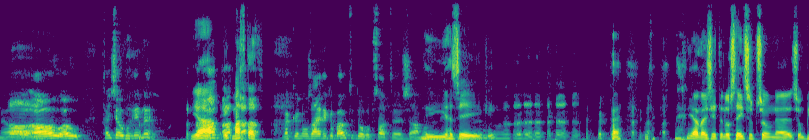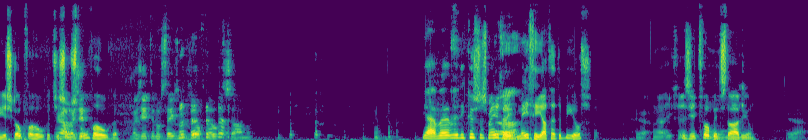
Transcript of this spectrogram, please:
Nou, oh, oh. Ga je zo beginnen? Ja, ik mag dat. Wij kunnen ons eigen kabouterdorp starten samen. Jazeker. Ja, wij zitten nog steeds op zo'n eh, zo'n bioscoopverhogertje, Ja, zo'n wij zitten- stoelverhoger. Wij zitten nog steeds op dezelfde hoogte samen. Ja, we hebben die kussens meege Ja. meegejat uit de bios. Ja, Ja, ik zeg, Daar ik zitten we op in het stadion. ja.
